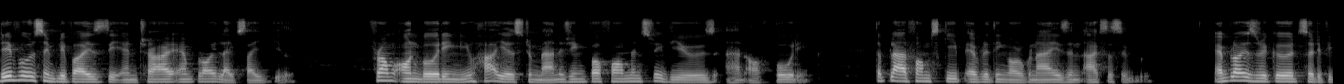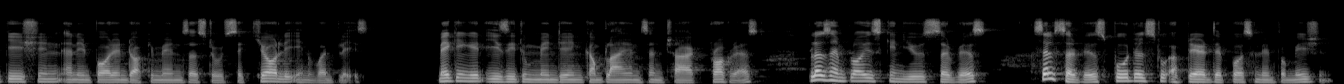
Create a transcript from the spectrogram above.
Dayforce simplifies the entire employee lifecycle, from onboarding new hires to managing performance reviews and offboarding. The platforms keep everything organized and accessible. Employees' records, certification, and important documents are stored securely in one place, making it easy to maintain compliance and track progress. Plus, employees can use service self-service portals to update their personal information,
